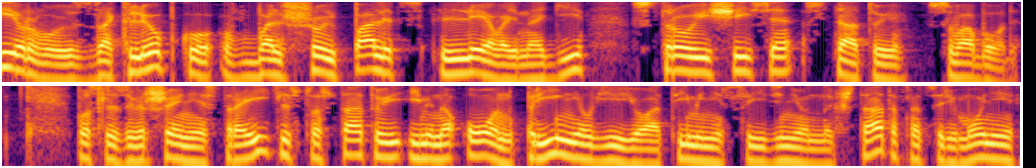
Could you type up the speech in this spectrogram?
первую заклепку в большой палец левой ноги строящейся статуи свободы. После завершения строительства статуи именно он принял ее от имени Соединенных Штатов на церемонии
